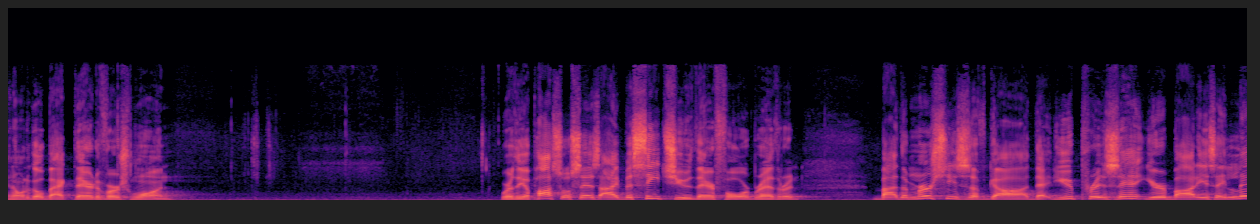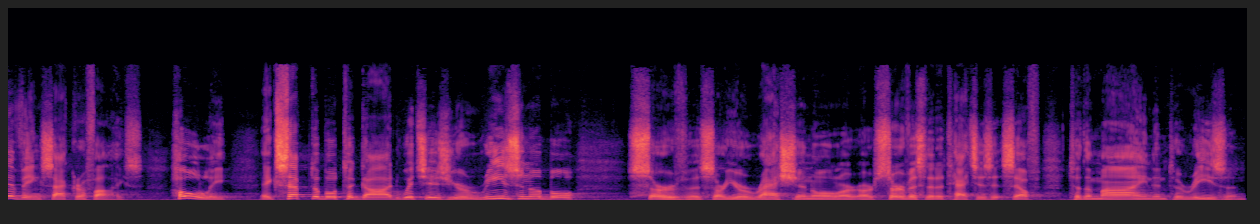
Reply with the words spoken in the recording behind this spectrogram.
And I want to go back there to verse 1, where the apostle says, I beseech you, therefore, brethren, by the mercies of God, that you present your body as a living sacrifice, holy acceptable to God, which is your reasonable service or your rational or, or, service that attaches itself to the mind and to reason.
